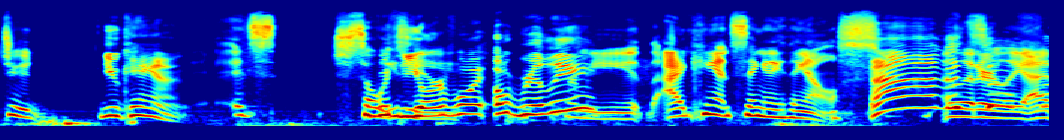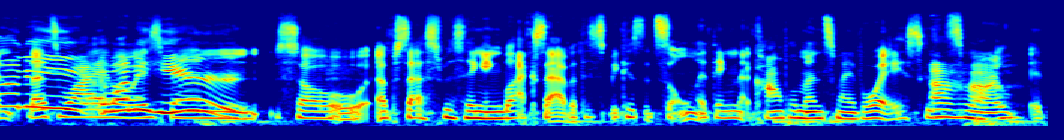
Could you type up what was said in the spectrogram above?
Dude, You can't it's so with easy your voice. Oh, really? I can't sing anything else. Ah, that's Literally, so I, that's why I've always hear. been so obsessed with singing Black Sabbath. Is because it's the only thing that complements my voice. 'Cause it's Uh-huh. more it,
